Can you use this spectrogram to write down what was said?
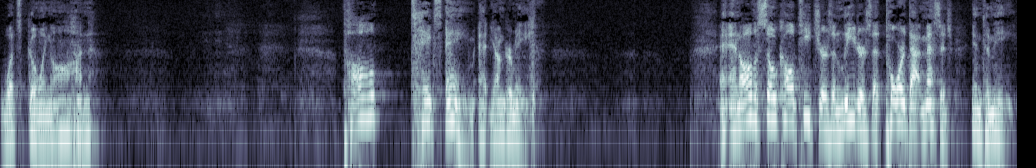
What's going on? Paul takes aim at younger me. and all the so called teachers and leaders that poured that message into me.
